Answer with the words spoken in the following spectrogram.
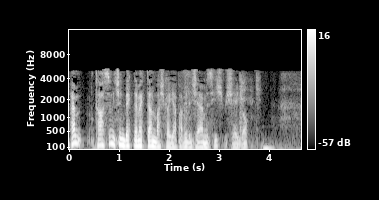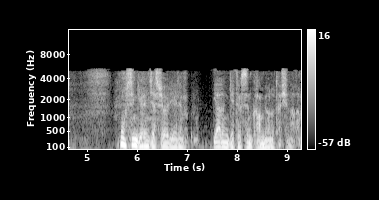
Hem Tahsin için beklemekten başka yapabileceğimiz hiçbir şey yok ki. Muhsin gelince söyleyelim. Yarın getirsin kamyonu taşınalım.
